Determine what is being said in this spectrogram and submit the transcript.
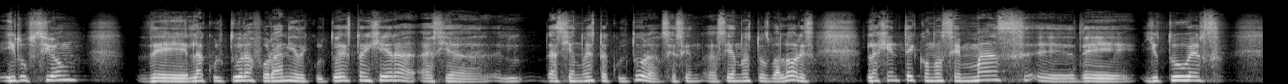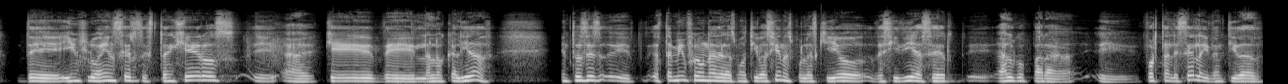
irrupción de la cultura foránea, de cultura extranjera hacia, hacia nuestra cultura, hacia, hacia nuestros valores. La gente conoce más de youtubers, de influencers extranjeros eh, que de la localidad. Entonces, eh, también fue una de las motivaciones por las que yo decidí hacer eh, algo para fortalecer la identidad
